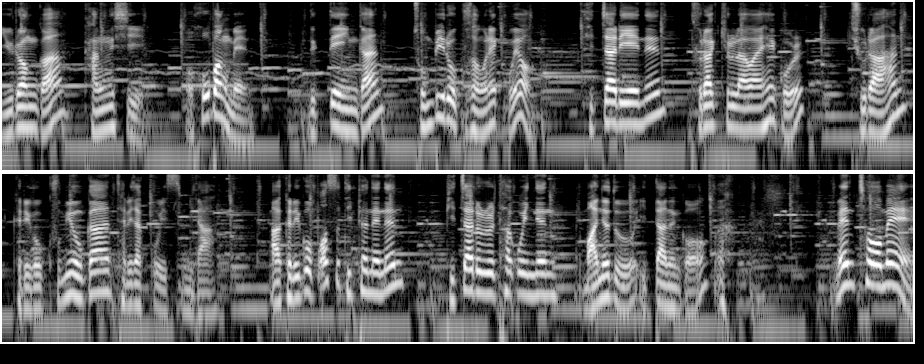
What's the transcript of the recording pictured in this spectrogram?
유령과 강시, 어, 호박맨, 늑대인간, 좀비로 구성을 했고요. 뒷자리에는 드라큘라와 해골, 듀라한, 그리고 구미호가 자리 잡고 있습니다. 아 그리고 버스 뒤편에는 빗자루를 타고 있는 마녀도 있다는 거. 맨 처음에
